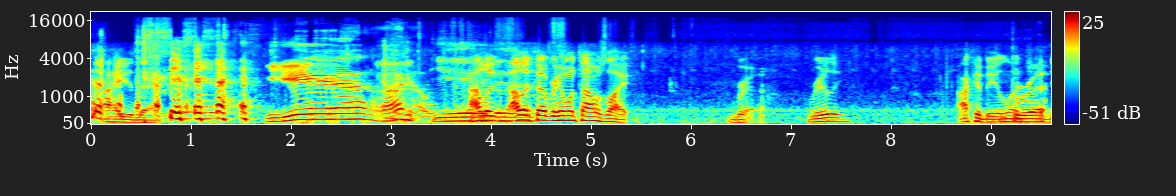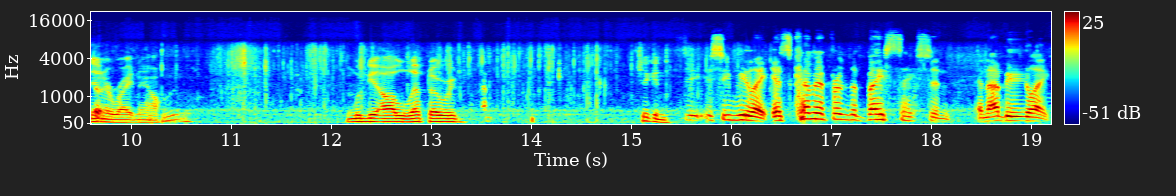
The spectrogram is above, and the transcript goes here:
I hated that. Yeah, I know. I looked I looked over him one time and was like, bruh, really? I could be at lunch or Bruh. dinner right now. We'll get all the leftover chicken. She, she'd be like, it's coming from the bass section. And I'd be like,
